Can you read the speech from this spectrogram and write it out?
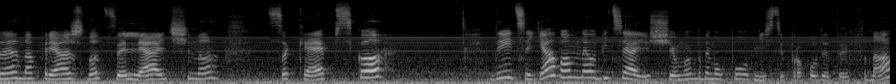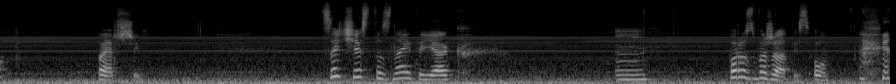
Це напряжно, це лячно, це кепсько. Дивіться, я вам не обіцяю, що ми будемо повністю проходити FNAF перший. Це чисто, знаєте, як. Порозважатись. О.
